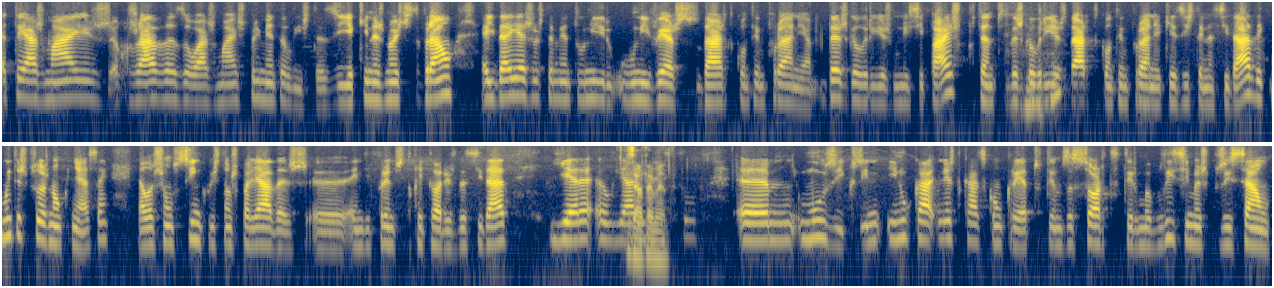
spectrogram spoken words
até às mais arrojadas ou às mais experimentalistas. E aqui nas noites de verão, a ideia é justamente unir o universo da arte contemporânea das galerias municipais, portanto, das uhum. galerias de arte contemporânea que existem na cidade e que muitas pessoas não conhecem. Elas são cinco e estão espalhadas em diferentes territórios da cidade e era aliás um, músicos. E, e no, neste caso concreto, temos a sorte de ter uma belíssima exposição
